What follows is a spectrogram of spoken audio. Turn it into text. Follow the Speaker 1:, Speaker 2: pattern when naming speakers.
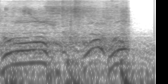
Speaker 1: 走，走，走。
